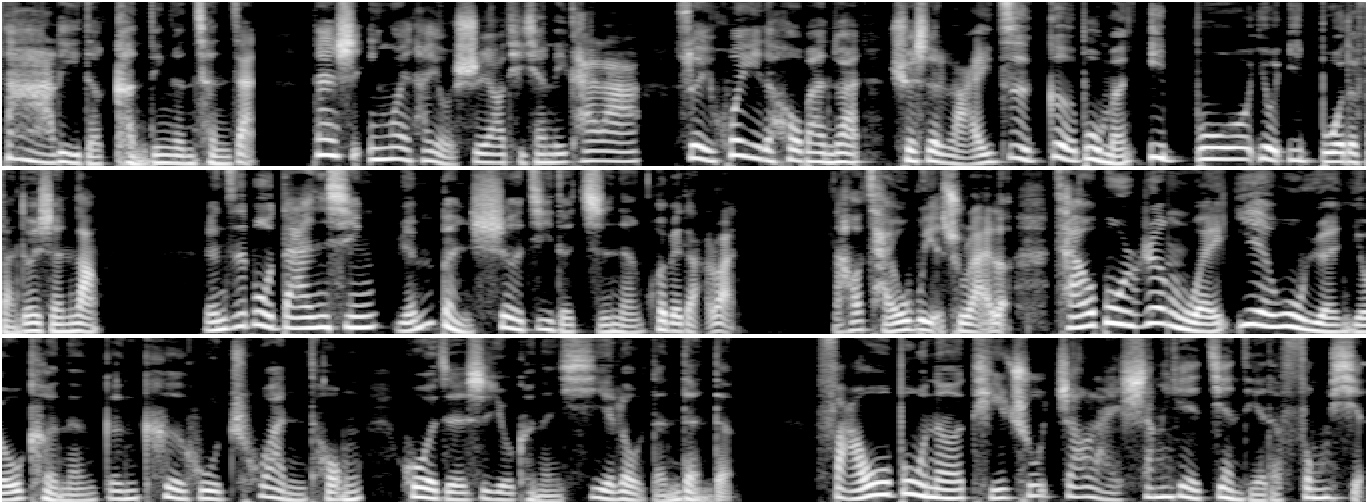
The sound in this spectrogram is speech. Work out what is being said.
大力的肯定跟称赞，但是因为他有事要提前离开啦，所以会议的后半段却是来自各部门一波又一波的反对声浪。人资部担心原本设计的职能会被打乱。然后财务部也出来了，财务部认为业务员有可能跟客户串通，或者是有可能泄露等等的。法务部呢提出招来商业间谍的风险，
